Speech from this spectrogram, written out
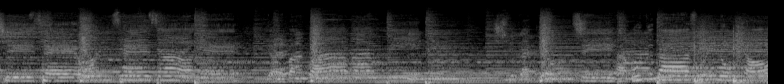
시세 온 세상에 열방과 만민을 주가 통치하 모두 다 소리 높여.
